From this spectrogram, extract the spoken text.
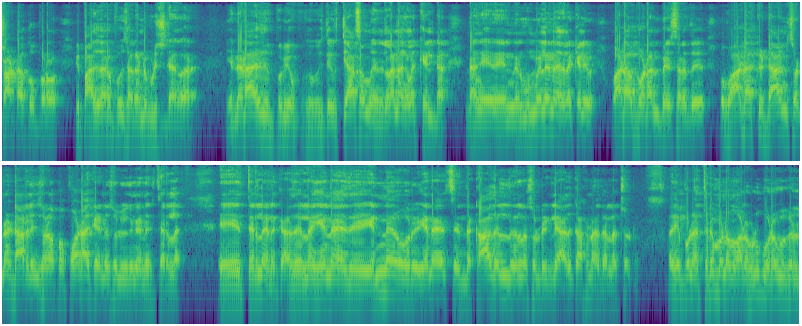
ஷார்ட்டாக கூப்பிட்றோம். இப்போ அது வேறு புதுசாக கண்டுபிடிச்சிட்டாங்க வேறு. என்னடா இது புரிய வித்தியாசம். இதெல்லாம் நாங்களாம் கேள்விட்டேன் நாங்கள் உண்மையில நான் இதெல்லாம் கேள்வி வாடா போடான்னு பேசுறது வாடாக்கு டான்னு சொன்னால் டார்லிங் சொன்னால் அப்போ போடாக்கு என்ன சொல்லுவீங்கன்னு எனக்கு தெரில தெரில எனக்கு. அதெல்லாம் ஏன்னா இது என்ன ஒரு ஏன்னா இந்த காதல் இதெல்லாம் சொல்கிறீங்களே அதுக்காக நான் அதெல்லாம் சொல்கிறேன் அதே போல் திருமணம் ஆனவர்களுக்கு உறவுகள்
